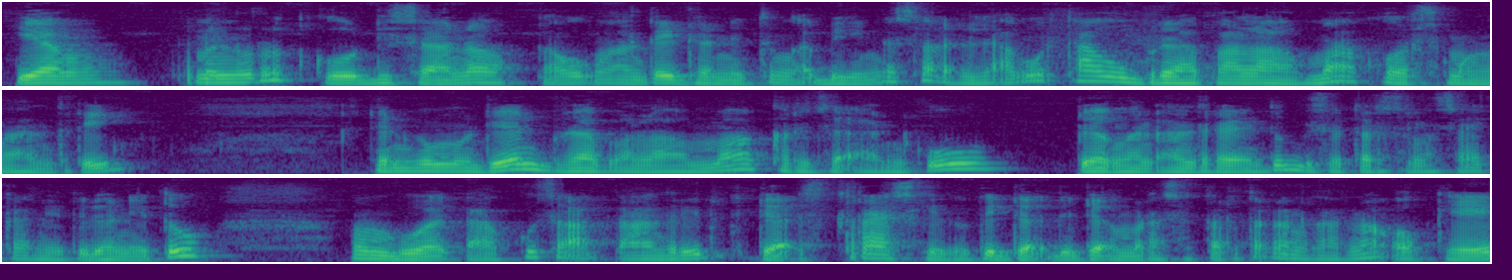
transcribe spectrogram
yang menurutku di sana waktu aku ngantri dan itu nggak bikin kesal adalah aku tahu berapa lama aku harus mengantri dan kemudian berapa lama kerjaanku dengan antrian itu bisa terselesaikan gitu. Dan itu membuat aku saat antri itu tidak stres gitu tidak tidak merasa tertekan karena oke okay,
